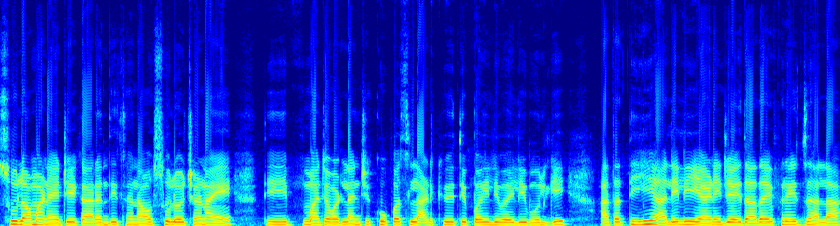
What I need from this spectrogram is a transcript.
सुला म्हणायचे कारण तिचं नाव सुलोचना आहे. ती माझ्या वडिलांची खूपच लाडकी होती पहिली पहिली मुलगी. आता तीही आलेली आहे आणि जयदादाही फ्रेश झाला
